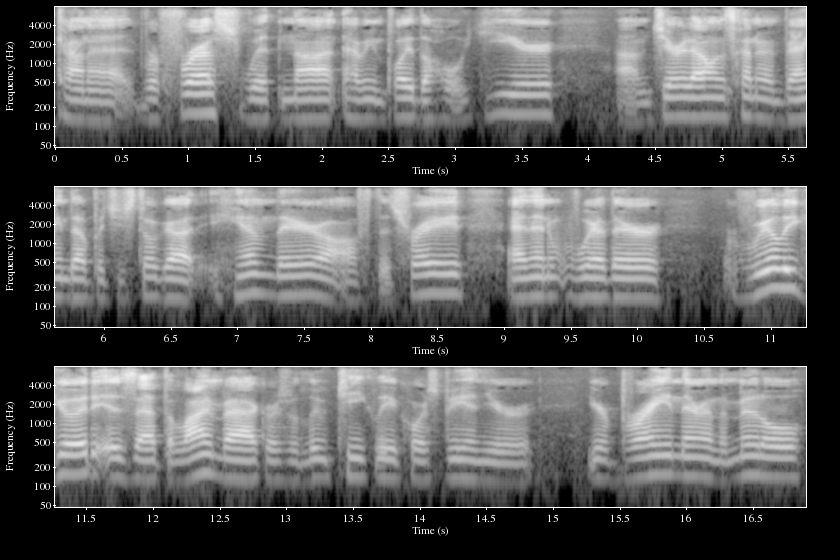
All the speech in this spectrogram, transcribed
kind of refreshed with not having played the whole year. Um, Jared Allen's kind of been banged up, but you still got him there off the trade. And then where they're really good is at the linebackers with Luke Kuechly, of course, being your your brain there in the middle,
